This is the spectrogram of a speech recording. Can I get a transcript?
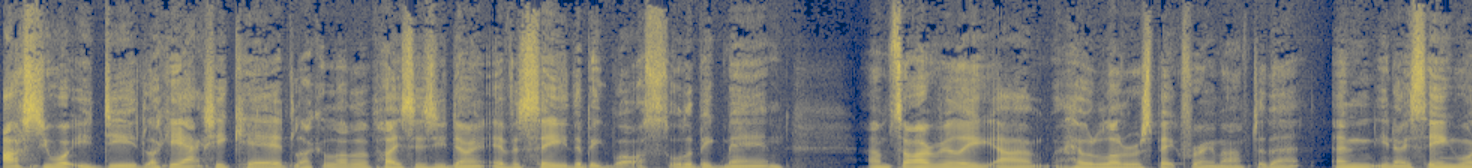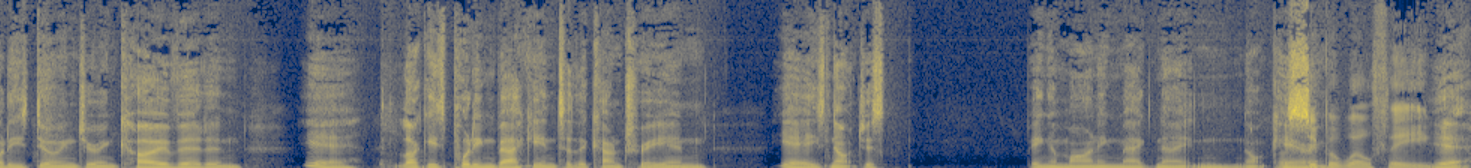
asked you what you did. Like he actually cared. Like a lot of the places you don't ever see the big boss or the big man. Um, so I really um, held a lot of respect for him after that, and you know, seeing what he's doing during COVID, and yeah, like he's putting back into the country, and yeah, he's not just being a mining magnate and not Or caring. super wealthy. Yeah,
